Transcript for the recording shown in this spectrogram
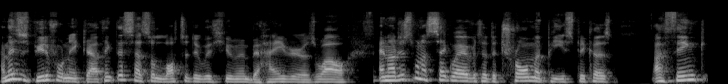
And this is beautiful, Nikki. I think this has a lot to do with human behavior as well. And I just want to segue over to the trauma piece because I think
